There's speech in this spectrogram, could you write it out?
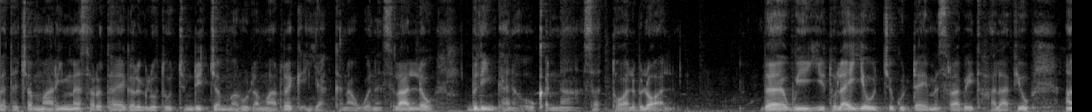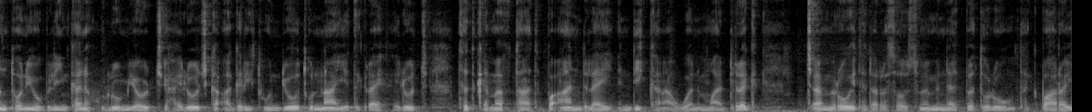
በተጨማሪም መሰረታዊ አገልግሎቶች እንዲጀመሩ ለማድረግ እያከናወነ ስላለው ብሊንከን እውቅና ሰጥተዋል ብለዋል። በውይይቱ ላይ የውጭ ጉዳይ መስሪያ ቤት ኃላፊው አንቶኒዮ ብሊንከን ሁሉም የውጭ ኃይሎች ከአገሪቱ እንዲወጡና የትግራይ ኃይሎች ትጥቅ መፍታት በአንድ ላይ እንዲከናወን ማድረግ ጨምሮ የተደረሰው ስምምነት በቶሎ ተግባራዊ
